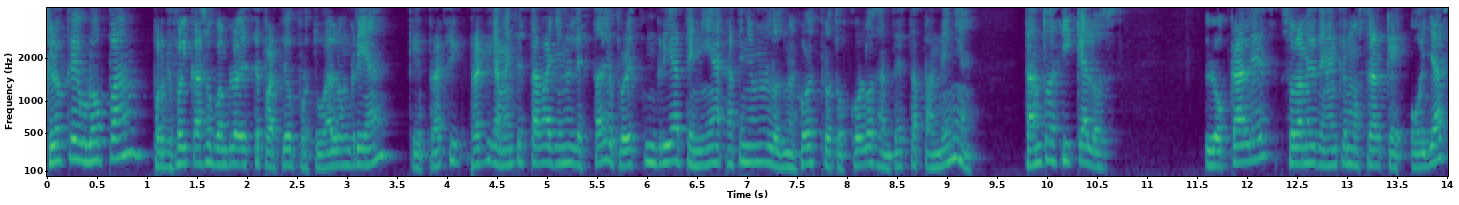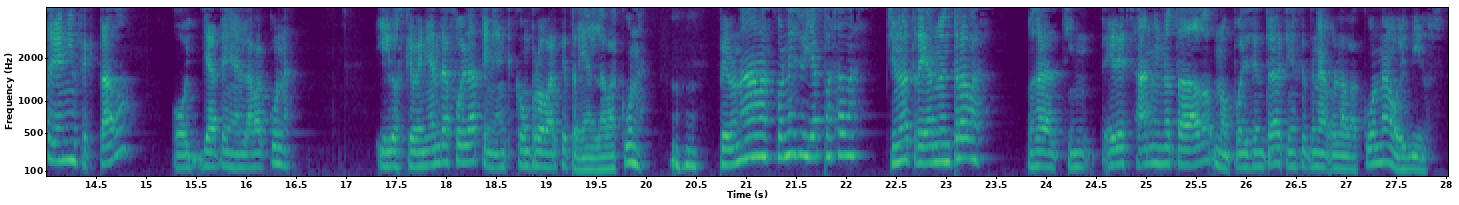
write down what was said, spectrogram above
creo que Europa, porque fue el caso, por ejemplo, de este partido Portugal-Hungría, que prácticamente estaba lleno el estadio, pero es que Hungría tenía, ha tenido uno de los mejores protocolos ante esta pandemia. Tanto así que a los locales solamente tenían que mostrar que o ya se habían infectado o ya tenían la vacuna. Y los que venían de afuera tenían que comprobar que traían la vacuna. Pero nada más con eso ya pasabas. Si no la traías no entrabas. O sea, si eres sano y no te ha dado, no puedes entrar, tienes que tener o la vacuna o el virus.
